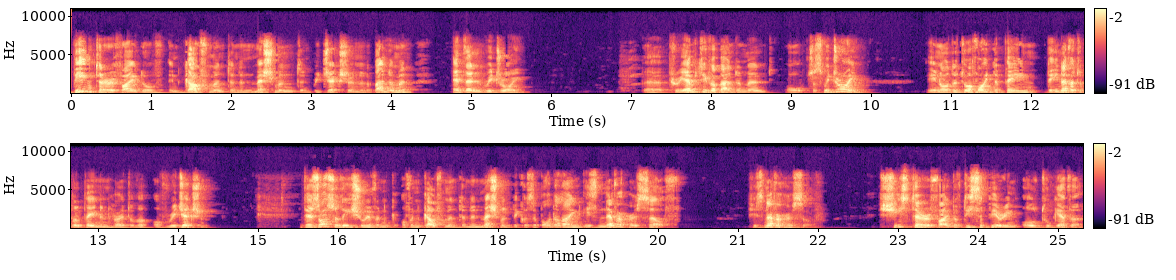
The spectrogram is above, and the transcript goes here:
being terrified of engulfment and enmeshment and rejection and abandonment, and then withdrawing. Uh, preemptive abandonment or just withdrawing in order to avoid the pain, the inevitable pain and hurt of, of rejection. There's also the issue of, of engulfment and enmeshment because the borderline is never herself. She's never herself. She's terrified of disappearing altogether.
